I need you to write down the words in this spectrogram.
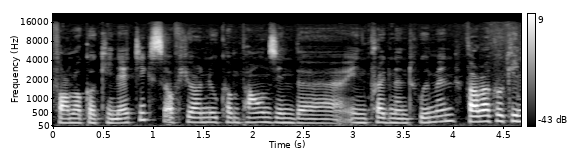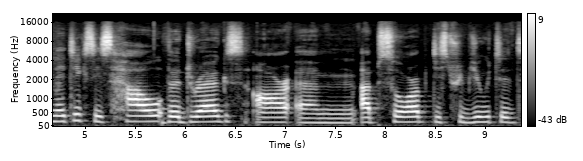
pharmacokinetics of your new compounds in the in pregnant women. Pharmacokinetics is how the drugs are um, absorbed, distributed,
